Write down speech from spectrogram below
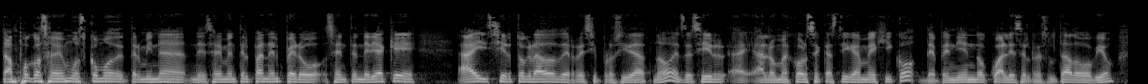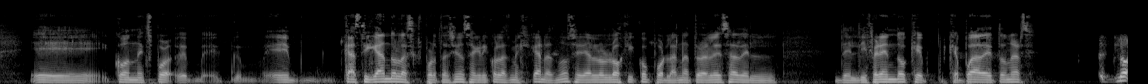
tampoco sabemos cómo determina necesariamente el panel, pero se entendería que hay cierto grado de reciprocidad, ¿no? Es decir, a, lo mejor se castiga a México, dependiendo cuál es el resultado obvio, eh, con eh, eh, castigando las exportaciones agrícolas mexicanas, ¿no? Sería lo lógico por la naturaleza del, del diferendo que, que pueda detonarse. No,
